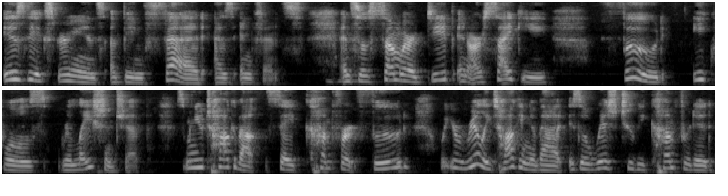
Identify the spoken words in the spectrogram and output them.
is the experience of being fed as infants. Mm-hmm. And so, somewhere deep in our psyche, food equals relationship. So, when you talk about, say, comfort food, what you're really talking about is a wish to be comforted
